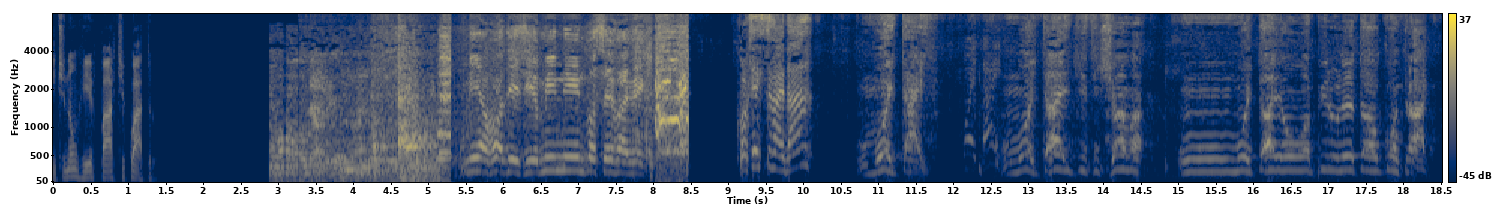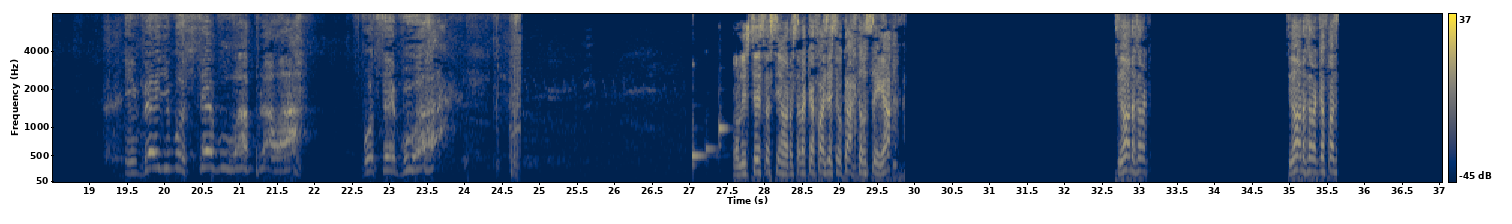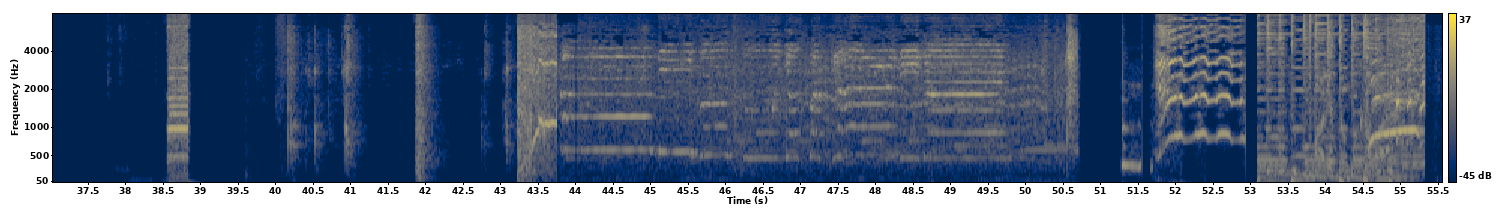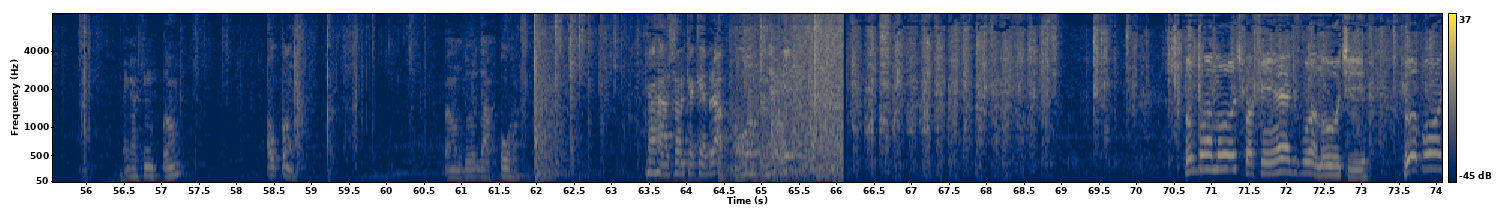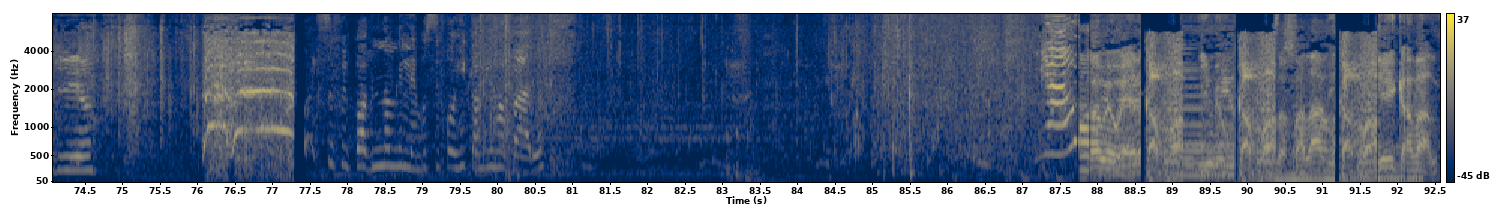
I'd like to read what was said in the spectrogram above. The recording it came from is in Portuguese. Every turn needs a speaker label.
Speaker 1: Gente não rir parte 4.
Speaker 2: Minha avó dizia, menino, você vai ver.
Speaker 3: Qual que é que você vai dar?
Speaker 2: Um Muay Thai.
Speaker 4: Muay Thai?
Speaker 2: Um Muay Thai que se chama um Muay Thai é uma piruleta ao contrário. Em vez de você voar pra lá, você voa.
Speaker 3: Com licença, senhora, a senhora quer fazer seu cartão CA? Senhora, a senhora... Senhora, a senhora quer fazer...
Speaker 5: Pegar aqui um pão. Olha o pão. Pão duro da porra. Acharam que ia quebrar a porta, né?
Speaker 6: Ô, boa noite pra quem é de boa noite. Ô, bom dia.
Speaker 4: Se fui pobre, não me lembro. Se for rica, me roubaram.
Speaker 1: Não, eu era cavalo. E meu cavalo falava cavalo. E aí, cavalo?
